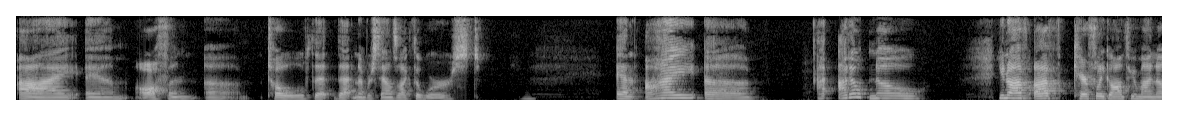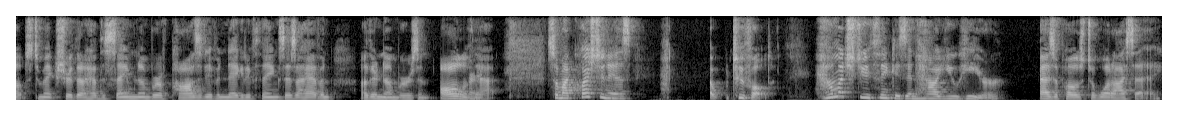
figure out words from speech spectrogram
I am often um told that that number sounds like the worst. And I, uh, I, I don't know. You know, I've I've carefully gone through my notes to make sure that I have the same number of positive and negative things as I have in other numbers and all of Right. that. So my question is uh, twofold. How much do you think is in how you hear as opposed to what I say?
